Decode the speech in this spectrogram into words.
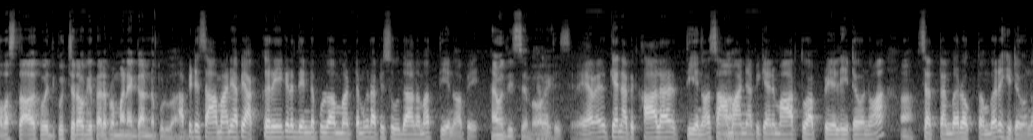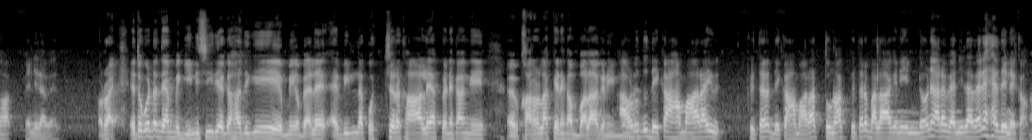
අවස්ථාවකදී කොච්චර වගේ පැල ප්‍රමාණයක් ගන්න පුළුවන්? අපිට සාමාන්‍ය අපි අක්කරයකට දෙන්න පුළුවන් මට්ටමකට අපි සූදානමක් තියෙනවා අපේ හැමතිස්සෙම. හැමතිස්සෙම. ඒ කියන්නේ අපි කාලා තියෙනවා සාමාන්‍ය අපි කියන්නේ මාර්තු අප්‍රේල් හිටවනවා. සැප්තැම්බර් ඔක්තෝබර් හිටවනවා වැනිලා වැල්. රයි එතකොට දැම්ම ගිනිසීරිය ගහදගේ මේ බැල ඇවිල්ල කොච්චර කාලයක් වෙනකන්ගේ කරලක් වෙනකම් බලාගෙන ඉන්න අවුරුදු දෙක හමාරයි විතර දෙක හමාරත් තුනක් විතර බලාගෙන ඉන්නඕන අර වැනිලා වැල හැදෙනකම්.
